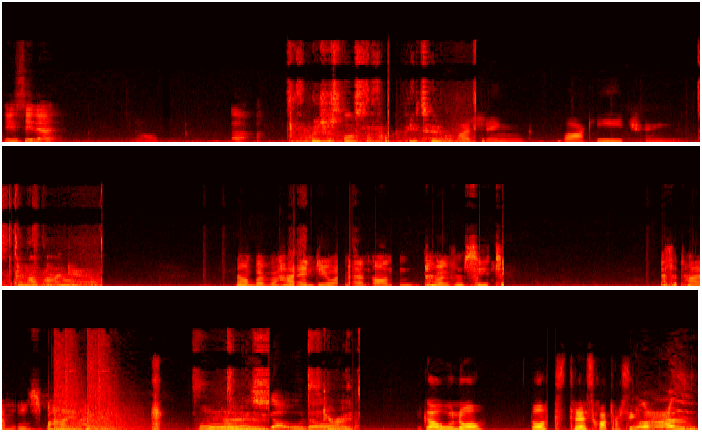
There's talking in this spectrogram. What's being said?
Do you see that? No. Uh, We just lost the 4v2. Watching Locky chain. They're not behind you. No, but behind you, I meant on coming from CT. At the time, it was behind you. ooh, Nice. we got Uno. To your right. Go uno, dos, tres, cuatro, cinco. Oh,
